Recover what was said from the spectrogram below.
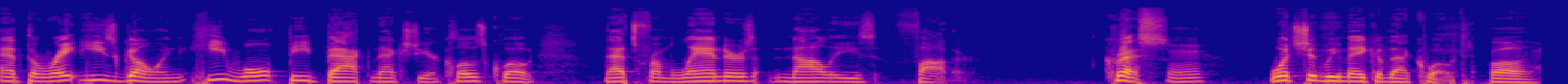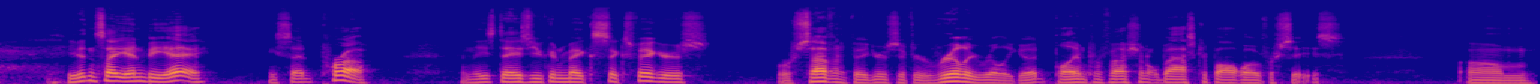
At the rate he's going, he won't be back next year. Close quote. That's from Landers Nolley's father. Chris, Mm-hmm. what should we make of that quote? Well, he didn't say NBA. He said pro. And these days you can make six figures or seven figures if you're really, really good playing professional basketball overseas. Um,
